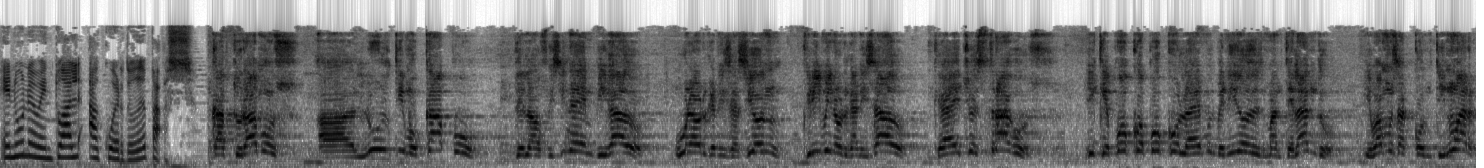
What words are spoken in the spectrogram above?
en un eventual acuerdo de paz. Capturamos al último capo de la oficina de Envigado, una organización crimen organizado que ha hecho estragos y que poco a poco la hemos venido desmantelando y vamos a continuar.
